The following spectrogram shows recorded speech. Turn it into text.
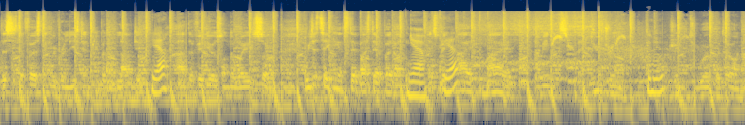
this is the first thing we've released and people have loved it. Yeah. Uh, the videos on the way, so we're just taking it step by step. But um, Yeah. it's been Yeah. my my. I mean, it's a new dream. Mm-hmm. Dream to work with her on an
